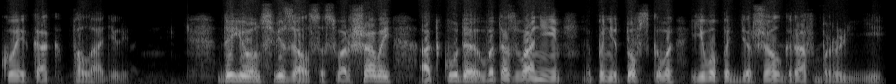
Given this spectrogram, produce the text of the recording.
Кое-как поладили. Да и он связался с Варшавой, откуда в отозвании Понятовского его поддержал граф Брульи.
